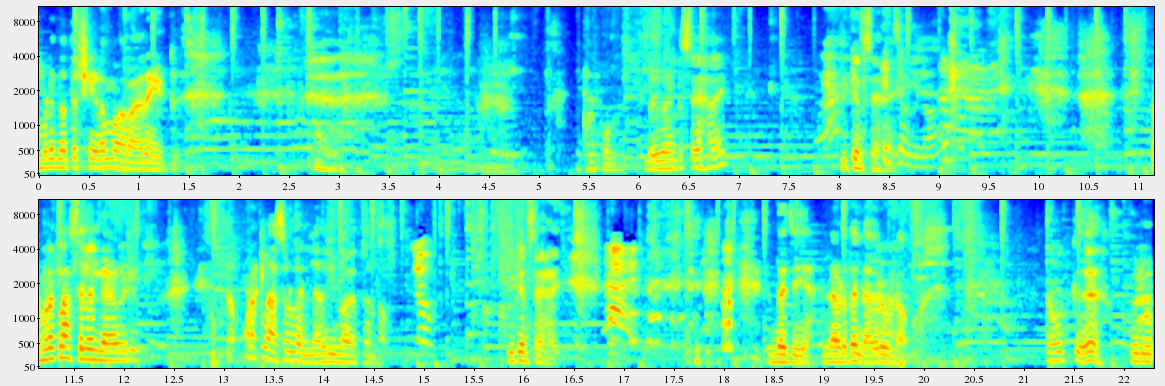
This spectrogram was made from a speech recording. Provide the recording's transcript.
നമ്മുടെ ഇന്നത്തെ ക്ഷീണം മാറാനായിട്ട്. ഇപ്പോൾ പോകുന്നു ഡു വേണ്ട say hi you can say hi നമ്മുടെ ക്ലാസ്സിലെല്ലാവരും നമ്മുടെ ക്ലാസ്സിലുള്ള എല്ലാവരും ഈ ഭാഗത്തുണ്ടാവും യു ക്യാൻ സേ ഹായ് എന്താ ചെയ്യുക എല്ലായിടത്തും എല്ലാവരും ഉണ്ടാവും നമുക്ക് ഒരു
